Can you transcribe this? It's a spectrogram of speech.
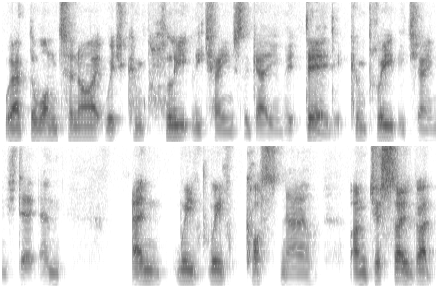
We had the one tonight, which completely changed the game. It did. It completely changed it, and and we've we've cost now. I'm just so glad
